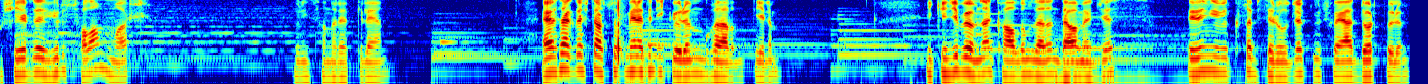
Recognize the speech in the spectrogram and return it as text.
Bu şehirde virüs falan mı var? Böyle insanları etkileyen. Evet arkadaşlar Submarinet'in ilk bölümü bu kadar diyelim. İkinci bölümden kaldığımız yerden devam edeceğiz. Dediğim gibi kısa bir seri olacak. 3 veya 4 bölüm.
